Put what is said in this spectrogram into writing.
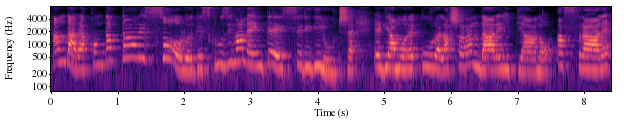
Andare a contattare solo ed esclusivamente esseri di luce e di amore puro e lasciare andare il piano astrale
